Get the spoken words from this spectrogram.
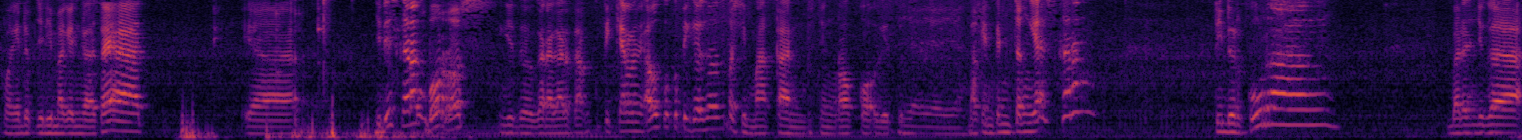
pola hidup jadi makin nggak sehat. Ya, jadi sekarang boros gitu gara-gara aku kepikiran aku kok kepikiran sesuatu pasti makan pasti ngerokok gitu iya iya iya makin kenceng ya sekarang tidur kurang badan juga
